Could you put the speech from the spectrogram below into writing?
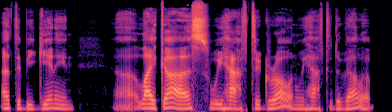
at the beginning. Uh, like us, we have to grow and we have to develop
